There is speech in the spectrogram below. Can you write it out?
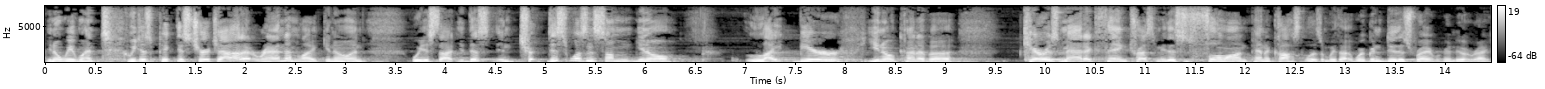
you know, we went, we just picked this church out at random, like, you know, and we just thought this, this wasn't some, you know, light beer, you know, kind of a charismatic thing. Trust me, this is full on Pentecostalism. We thought, we're going to do this right. We're going to do it right.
